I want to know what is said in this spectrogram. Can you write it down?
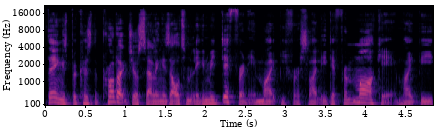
things because the product you're selling is ultimately going to be different. It might be for a slightly different market. It might be,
